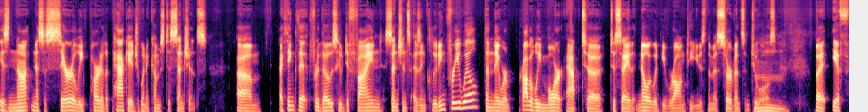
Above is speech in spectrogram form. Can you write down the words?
is not necessarily part of the package when it comes to sentience. Um, I think that for those who defined sentience as including free will, then they were probably more apt to to say that no, it would be wrong to use them as servants and tools. Mm. But if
